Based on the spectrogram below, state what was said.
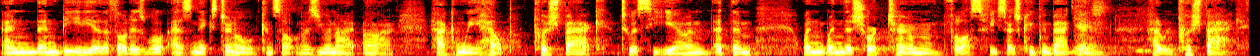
and then B, the other thought is, well, as an external consultant, as you and I are, how can we help push back to a CEO and at them when when the short term philosophy starts creeping back yes. in? How do we push back?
